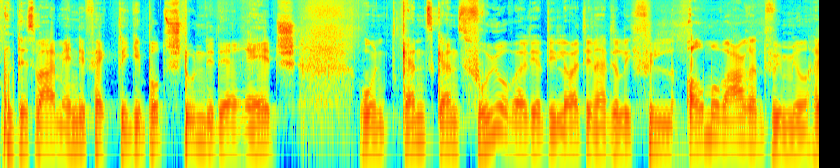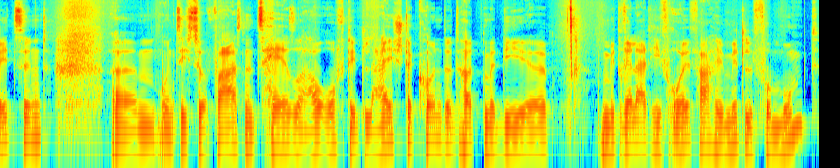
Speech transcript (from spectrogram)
Und das war im Endeffekt die Geburtsstunde der Rätsch. Und ganz, ganz früher, weil ja die Leute natürlich viel ärmer waren, wie wir heute sind, ähm, und sich so Fasnetshäser auch oft nicht leisten konnten, hat man die äh, mit relativ einfachen Mitteln vermummt.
